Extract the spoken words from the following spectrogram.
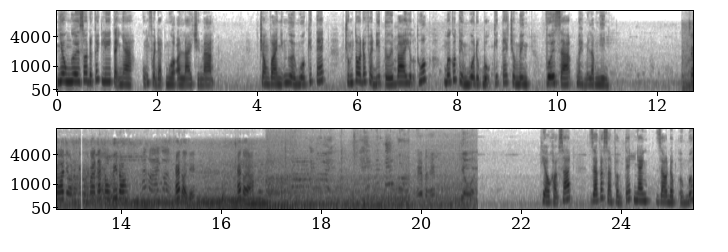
Nhiều người do được cách ly tại nhà cũng phải đặt mua online trên mạng. Trong vài những người mua kit test, chúng tôi đã phải đi tới 3 hiệu thuốc mới có thể mua được bộ kit test cho mình với giá 75.000. Chưa, chưa quay test Covid không? Hết rồi anh ơi. Hết rồi chị? Hết rồi ạ? À? Hết rồi hết. Nhiều rồi. Theo khảo sát, giá các sản phẩm test nhanh dao động ở mức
